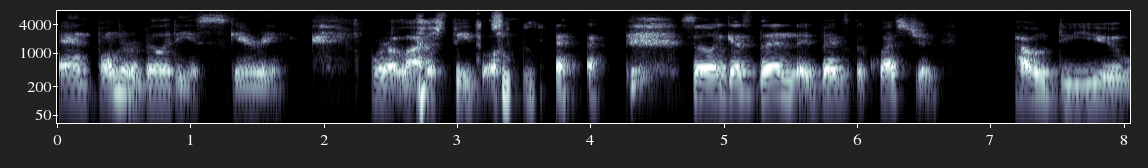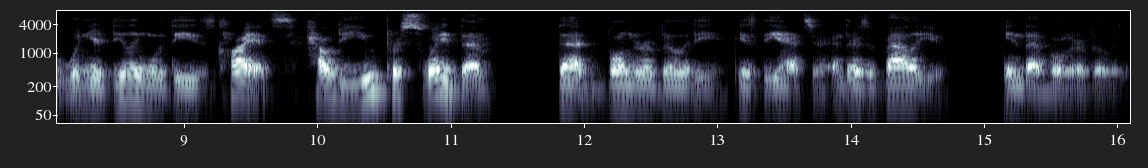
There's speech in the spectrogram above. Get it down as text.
And vulnerability is scary for a lot of people. so I guess then it begs the question how do you, when you're dealing with these clients, how do you persuade them that vulnerability is the answer and there's a value in that vulnerability?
